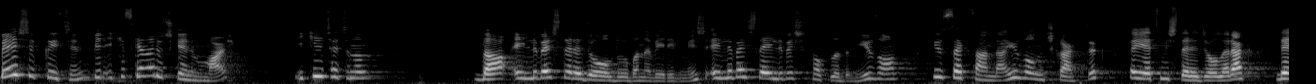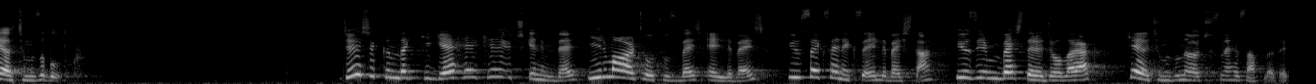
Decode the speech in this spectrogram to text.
B şıkkı için bir ikizkenar üçgenim var. İki iç açının da 55 derece olduğu bana verilmiş. 55 ile 55'i topladım 110. 180'den 110'u çıkarttık ve 70 derece olarak D açımızı bulduk. C şıkkındaki GHK üçgenimde 20 artı 35 55, 180 eksi 55'ten 125 derece olarak K açımızın ölçüsünü hesapladık.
